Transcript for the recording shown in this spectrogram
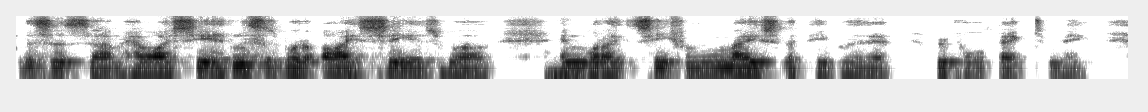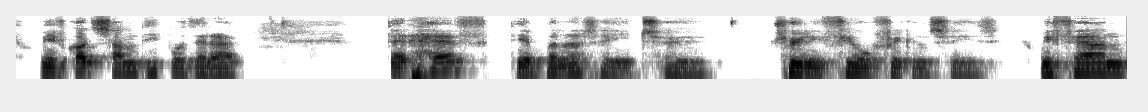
this is um, how I see it, and this is what I see as well, and what I see from most of the people that report back to me we've got some people that are that have the ability to truly feel frequencies. We found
